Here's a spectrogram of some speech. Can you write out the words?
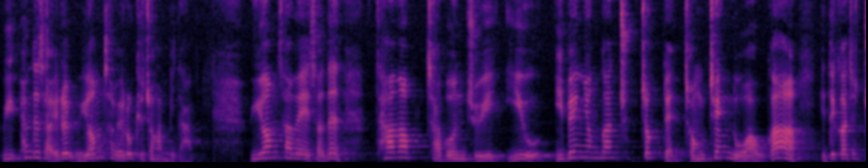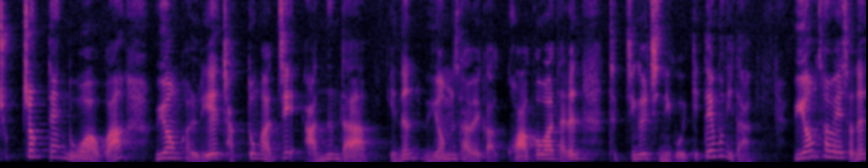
위, 현대 사회를 위험 사회로 규정합니다. 위험 사회에서는 산업 자본주의 이후 200년간 축적된 정책 노하우가 이때까지 축적된 노하우가 위험 관리에 작동하지 않는다. 이는 위험 사회가 과거와 다른 특징을 지니고 있기 때문이다. 위험 사회에서는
